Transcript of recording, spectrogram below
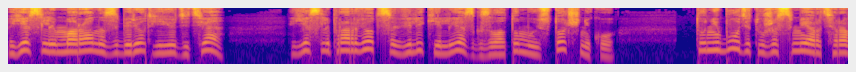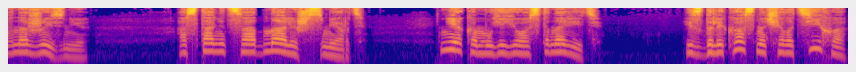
Если Марана заберет ее дитя, если прорвется в великий лес к золотому источнику, то не будет уже смерть равна жизни. Останется одна лишь смерть. Некому ее остановить. Издалека сначала тихо,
